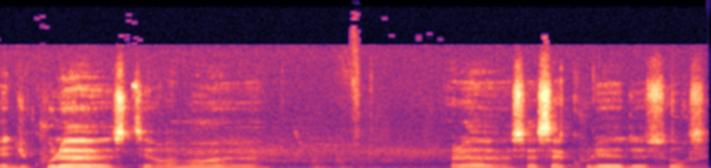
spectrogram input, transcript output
Et du coup là euh, c'était vraiment voilà ça ça coulait de source.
